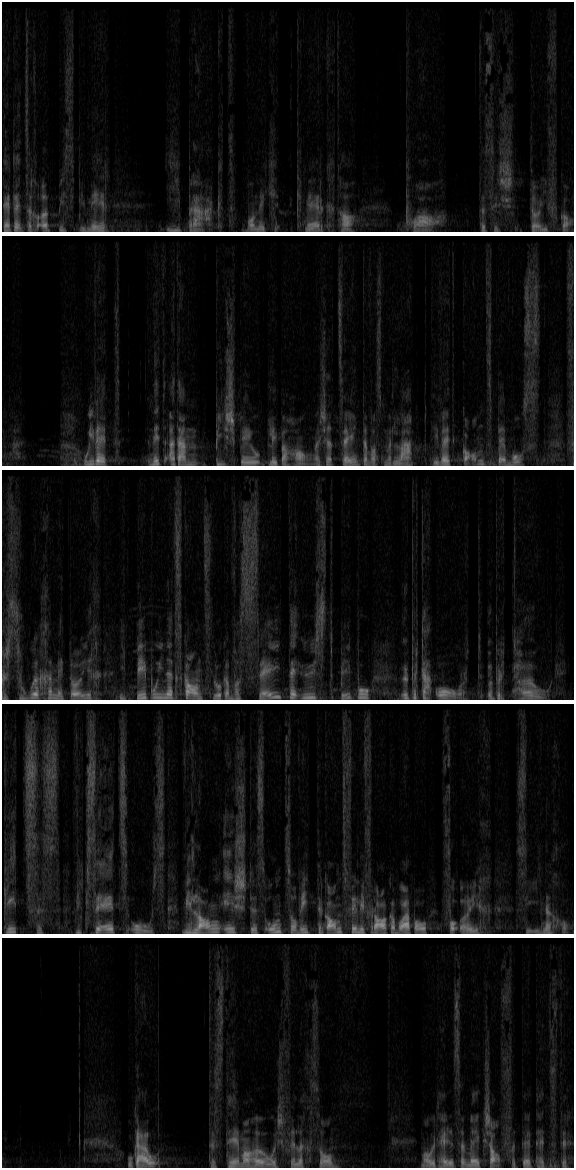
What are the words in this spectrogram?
Dort hat sich etwas bei mir eingeprägt, wo ich gemerkt habe, boah, das ist tief gegangen. Und ich will nicht an diesem Beispiel bleiben hängen. Das ist ja das eine, was man lebt. Ich will ganz bewusst versuchen, mit euch in die Bibel hineinzugehen zu schauen, was sagt denn uns die Bibel über diesen Ort, über die Hölle? Gibt es es? Wie sieht es aus? Wie lang ist es? Und so weiter. Ganz viele Fragen, die eben auch von euch reinkommen. Und auch das Thema Hölle ist vielleicht so, mal in der Heilsarmee gearbeitet, dort hat es der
